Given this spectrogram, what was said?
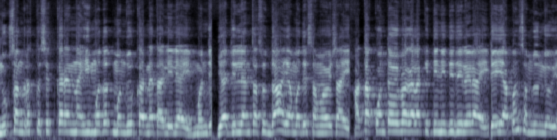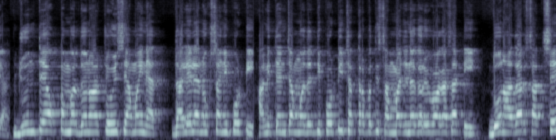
नुकसानग्रस्त शेतकऱ्यांना ही मदत मंजूर करण्यात आलेली आहे. म्हणजे या जिल्ह्यांचा सुद्धा यामध्ये समावेश आहे. आता कोणत्या विभागाला किती निधी दिलेला आहे तेही आपण समजून घेऊया. जून ते ऑक्टोबर दोन हजार चोवीस या महिन्यात झालेल्या नुकसानीपोटी आणि त्यांच्या मदतीपोटी छत्रपती संभाजीनगर विभागासाठी दोन हजार सातशे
